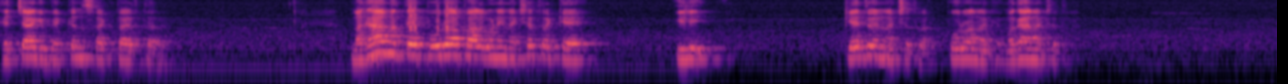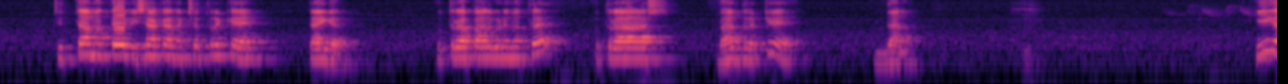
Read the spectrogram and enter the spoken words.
ಹೆಚ್ಚಾಗಿ ಬೆಕ್ಕನ್ನು ಸಾಕ್ತಾ ಇರ್ತಾರೆ. ಮಘ ಮತ್ತೆ ಪೂರ್ವ ಪಾಲ್ಗುಣಿ ನಕ್ಷತ್ರಕ್ಕೆ ಇಲಿ, ಕೇತುವಿನ ನಕ್ಷತ್ರ, ಪೂರ್ವ ನಕ್ಷ, ಮಘ ನಕ್ಷತ್ರ. ಚಿತ್ತ ಮತ್ತೆ ವಿಶಾಖ ನಕ್ಷತ್ರಕ್ಕೆ ಟೈಗರ್. ಉತ್ತರ ಪಾಲ್ಗುಣಿ ಮತ್ತೆ ಉತ್ತರ ಭದ್ರಕ್ಕೆ ದನ ಈಗ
